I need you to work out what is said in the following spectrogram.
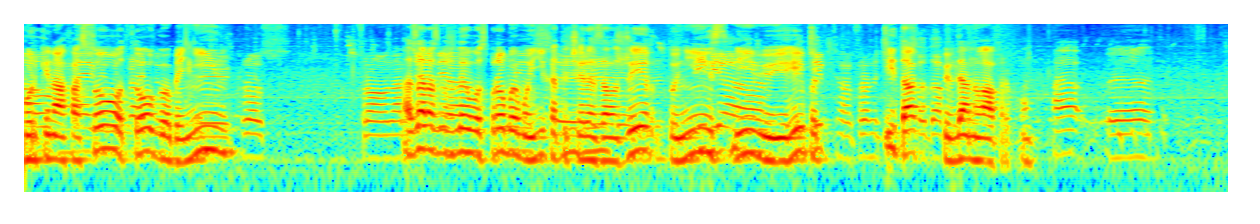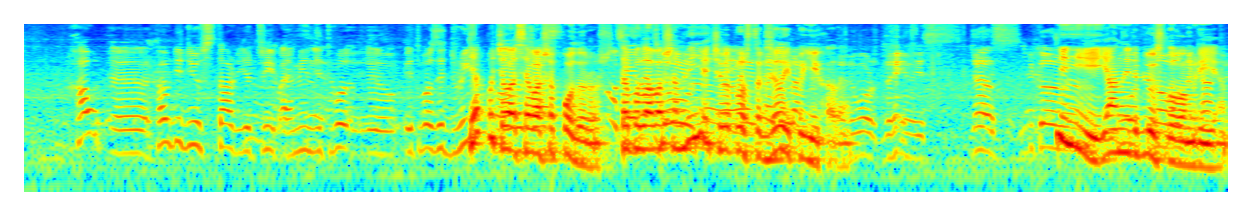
Буркіна Фасо, Того, Бенін. Uh, А зараз, можливо, спробуємо їхати uh, через Алжир, Туніс, Лівію, Єгипет і так в. Південну Африку. Uh, uh, uh, uh? Як почалася ваша подорож? Це була ваша мрія, чи ви просто взяли і поїхали? Ні, ні, я не люблю слово мрія.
